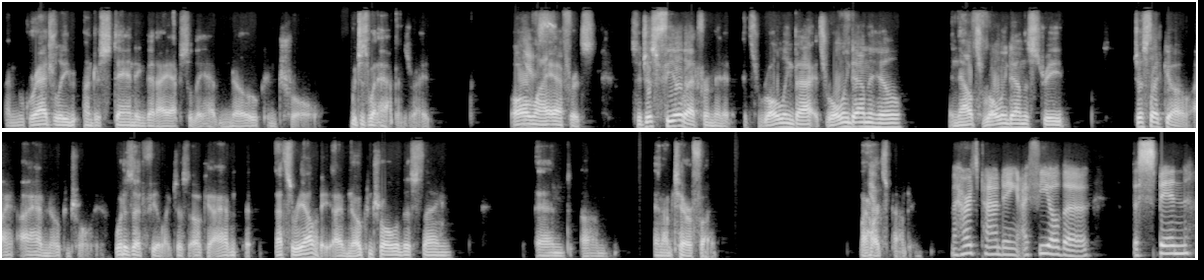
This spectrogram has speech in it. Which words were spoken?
I'm gradually understanding that I absolutely have no control, which is what happens, right? All my efforts. So just feel that for a minute. It's rolling back, it's rolling down the hill, and now it's rolling down the street. Just let go. I, I have no control here. What does that feel like? Just okay, I haven't that's the reality. I have no control of this thing. And um and I'm terrified. My heart's pounding. My heart's pounding. I feel the the spin,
